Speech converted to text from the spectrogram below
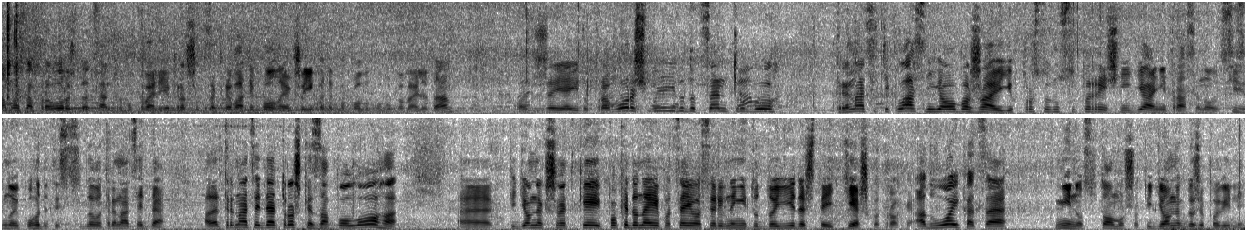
А можна праворуч до центру Буковелю, якраз щоб закривати поле, якщо їхати по колу по Буковелю. Так? Отже, я йду праворуч, бо я йду до центру, бо 13 класні, я обожаю їх, просто ну, суперечні, ідеальні траси. Ну, всі зі мною погодитись, особливо 13D. Але 13D трошки заполога. Е, Підйомник швидкий, поки до неї по цій ось рівнині тут доїдеш, ти тяжко трохи. А двойка це мінус в тому, що підйомник дуже повільний,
